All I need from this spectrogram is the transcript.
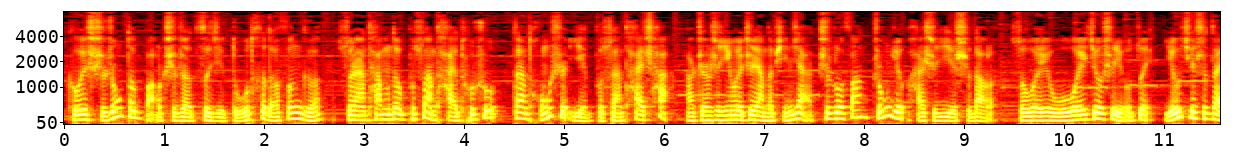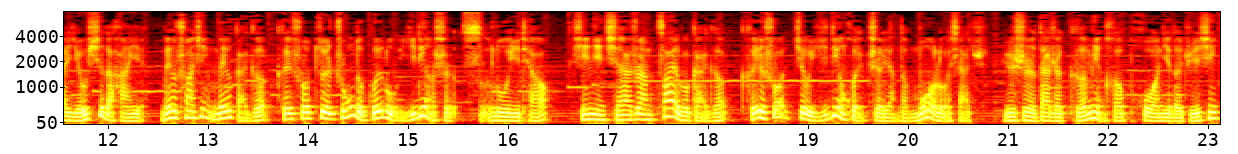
可谓始终都保持着自己独特的风格，虽然他们都不算太突出，但同时也不算太差。而正是因为这样的评价，制作方终究还是意识到了所谓无为就是有罪，尤其是在游戏的行业，没有创新，没有改革，可以说最终的归路一定是死路一条。《仙剑奇侠传》再不改革，可以说就一定会这样的没落下去。于是，带着革命和破例的决心，《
